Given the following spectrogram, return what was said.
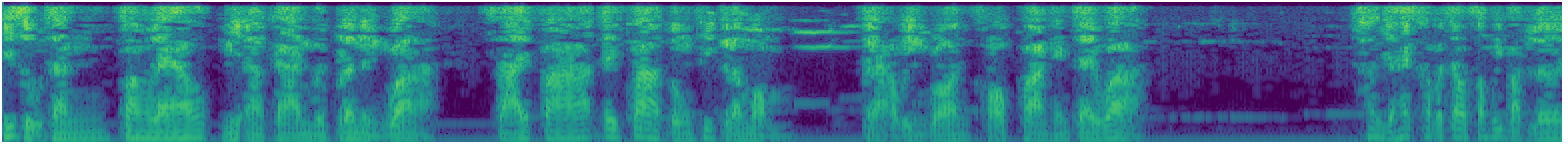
พิสูจนั้นฟังแล้วมีอาการเหมือนประหนึ่งว่า สายฟ้าได้ฟาดลงที่กระหม่อม กล่าววิงวอนขอความเห็นใจว่า ท่านอย่าให้ข้าพเจ้าต้องวิบัติเลย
